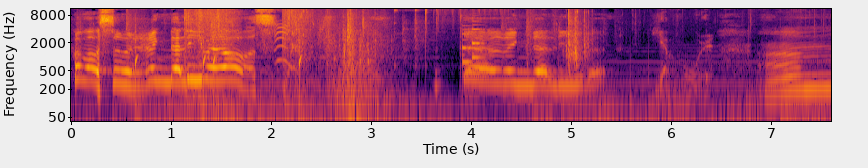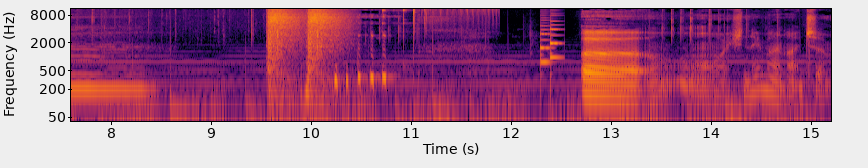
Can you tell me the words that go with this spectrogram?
Komm aus dem Ring der Liebe raus. Der Ring der Liebe. Jawohl. Ähm... äh, oh, ich nehme ein Item.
